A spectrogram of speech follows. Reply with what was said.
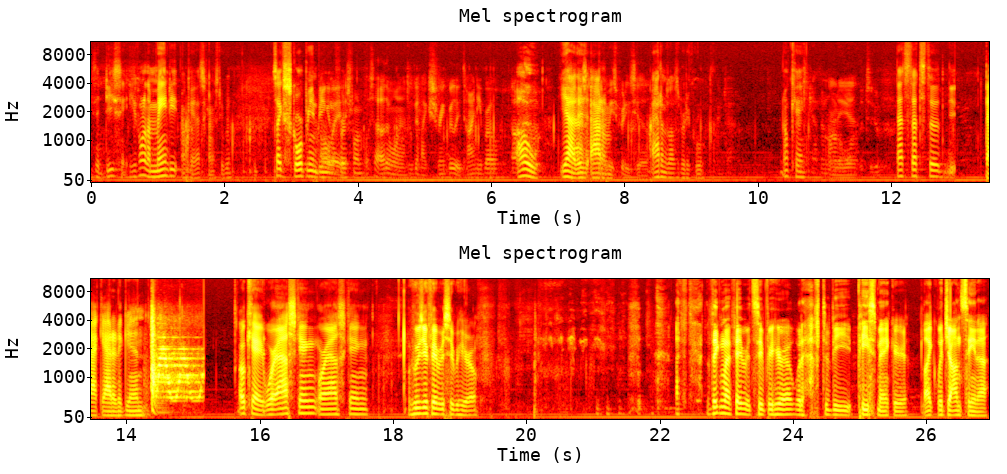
He's a decent. He's one of the main. De- okay, that's kind of stupid. It's like Scorpion being Oh, in the wait, first one. What's that other one who can like shrink really tiny, bro? Oh, yeah. There's Atom. He's pretty chill. Atom's also pretty cool. Okay, yeah. that's that's the. Back at it again. Okay, we're asking. We're asking. Who's your favorite superhero? I th- I think my favorite superhero would have to be Peacemaker, like with John Cena.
